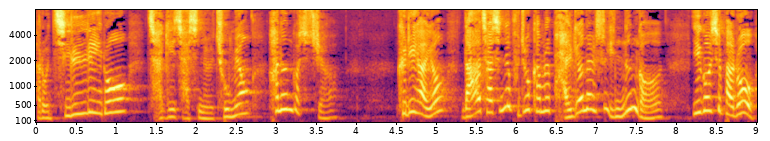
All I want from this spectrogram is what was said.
바로 진리로 자기 자신을 조명하는 것이죠. 그리하여 나 자신의 부족함을 발견할 수 있는 것. 이것이 바로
